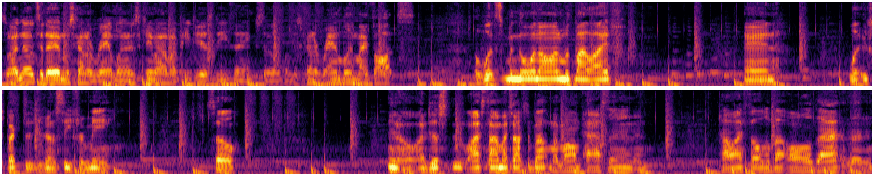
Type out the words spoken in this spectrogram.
So I know today I'm just kind of rambling. I just came out of my PTSD thing, so I'm just kind of rambling my thoughts of what's been going on with my life and what expected you're going to see from me. So, you know, I just last time I talked about my mom passing and how I felt about all of that, and then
